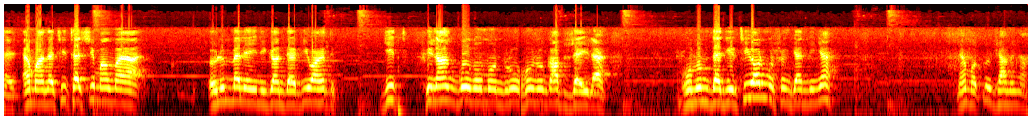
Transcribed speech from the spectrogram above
e, emaneti teslim almaya ölüm meleğini gönderdiği vakit git filan kulumun ruhunu kabzeyle. Kulum dedirtiyor musun kendine? Ne mutlu canına.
